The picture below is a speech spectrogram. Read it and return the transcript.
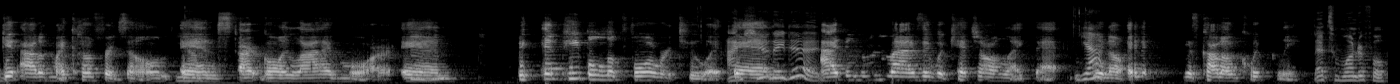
get out of my comfort zone yeah. and start going live more and mm-hmm. and people look forward to it. I'm and sure they did. I didn't realize it would catch on like that. Yeah, you know, and it, it's caught on quickly. That's wonderful.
